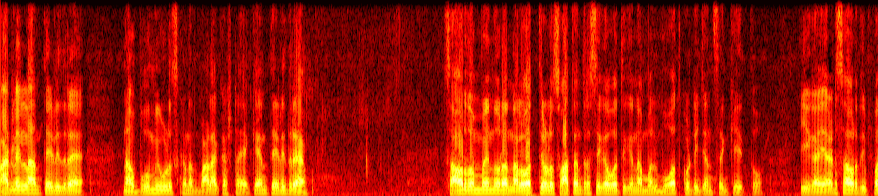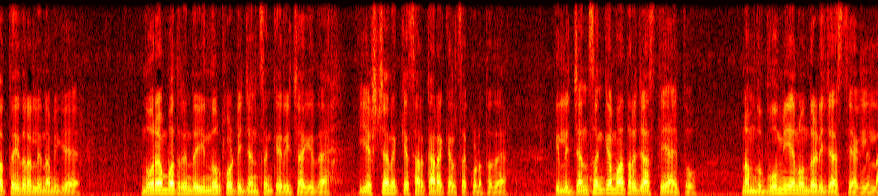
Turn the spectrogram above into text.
ಮಾಡಲಿಲ್ಲ ಅಂತ ಹೇಳಿದರೆ ನಾವು ಭೂಮಿ ಉಳಿಸ್ಕೊಳೋದು ಭಾಳ ಕಷ್ಟ. ಯಾಕೆ ಅಂತ ಹೇಳಿದರೆ, ಸಾವಿರದ ಒಂಬೈನೂರ ನಲವತ್ತೇಳು ಸ್ವಾತಂತ್ರ್ಯ ಸಿಗೋ ಹೊತ್ತಿಗೆ ನಮ್ಮಲ್ಲಿ ಮೂವತ್ತು ಕೋಟಿ ಜನಸಂಖ್ಯೆ ಇತ್ತು. ಈಗ ಎರಡು ಸಾವಿರದ ಇಪ್ಪತ್ತೈದರಲ್ಲಿ ನಮಗೆ ನೂರೆಂಬತ್ತರಿಂದ ಇನ್ನೂರು ಕೋಟಿ ಜನಸಂಖ್ಯೆ ರೀಚ್ ಆಗಿದೆ. ಎಷ್ಟು ಜನಕ್ಕೆ ಸರ್ಕಾರ ಕೆಲಸ ಕೊಡ್ತದೆ? ಇಲ್ಲಿ ಜನಸಂಖ್ಯೆ ಮಾತ್ರ ಜಾಸ್ತಿ ಆಯಿತು. ನಮ್ಮದು ಭೂಮಿ ಏನು ಒಂದು ಅಡಿ ಜಾಸ್ತಿ ಆಗಲಿಲ್ಲ.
